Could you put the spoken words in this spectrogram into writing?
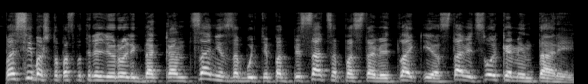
Спасибо, что посмотрели ролик до конца, не забудьте подписаться, поставить лайк и оставить свой комментарий.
